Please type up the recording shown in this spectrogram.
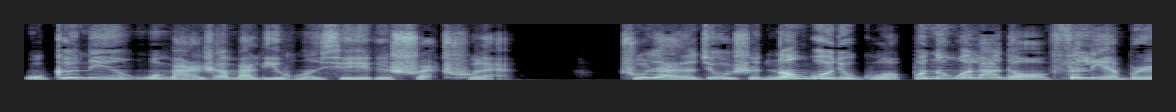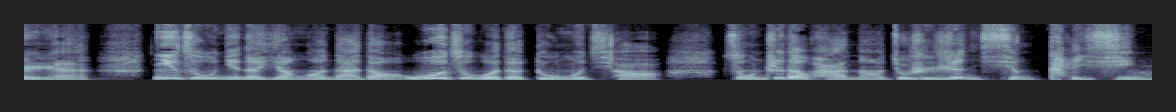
我肯定我马上把离婚协议给甩出来。主打的就是能过就过，不能过拉倒，分脸不认人。你走你的阳光大道，我走我的独木桥。总之的话呢，就是任性开心。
